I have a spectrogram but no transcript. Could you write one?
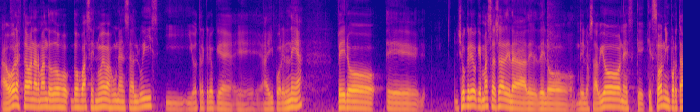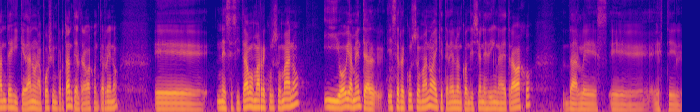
Ahora estaban armando dos, bases nuevas, una en San Luis y, otra creo que eh, ahí por el NEA, pero eh, yo creo que más allá de, la, de, los aviones, que, son importantes y que dan un apoyo importante al trabajo en terreno, eh, necesitamos más recursos humanos y obviamente ese recurso humano hay que tenerlo en condiciones dignas de trabajo, darles eh, este,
